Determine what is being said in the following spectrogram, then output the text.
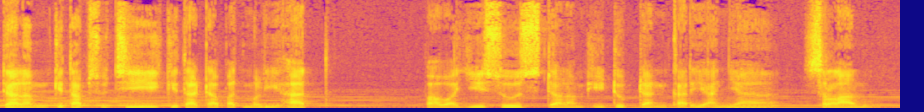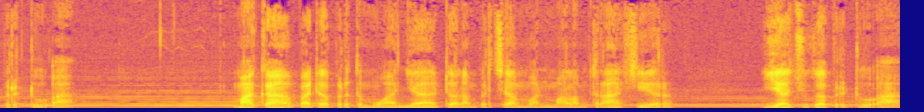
Dalam kitab suci kita dapat melihat bahwa Yesus dalam hidup dan karyanya selalu berdoa. Maka pada pertemuannya dalam perjamuan malam terakhir, ia juga berdoa,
